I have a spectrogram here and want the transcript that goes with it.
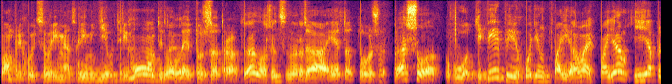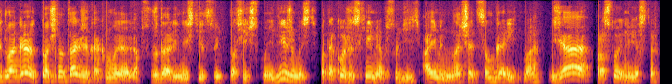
вам приходится время от времени делать ремонт и Ну, так далее. Это тоже затраты. да, ложится на расход. Да, это тоже. Хорошо. Вот, теперь переходим к паям. Давай к паям. И я предлагаю точно так же, как мы обсуждали инвестиции в классическую недвижимость, по такой же схеме обсудить. А именно, начать с алгоритма. Я простой инвестор.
